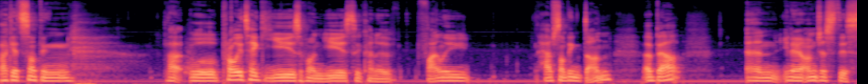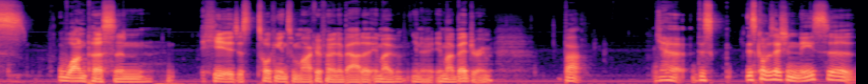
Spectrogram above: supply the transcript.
like it's something that will probably take years upon years to kind of finally have something done about and you know i'm just this one person here just talking into microphone about it in my you know in my bedroom. But yeah this this conversation needs to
